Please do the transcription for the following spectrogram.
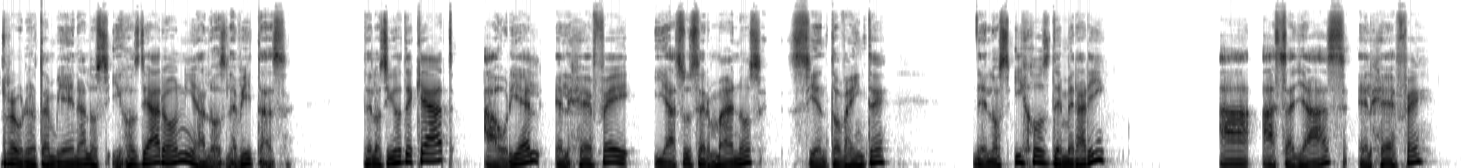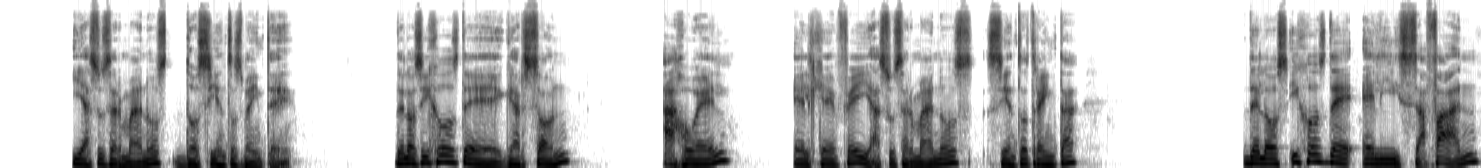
reunió también a los hijos de Aarón y a los levitas. De los hijos de Keat, a Uriel, el jefe, y a sus hermanos, 120. De los hijos de Merari, a Asayas, el jefe, y a sus hermanos, 220. De los hijos de Gersón, a Joel, el jefe, y a sus hermanos, 130 de los hijos de Elisafán,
